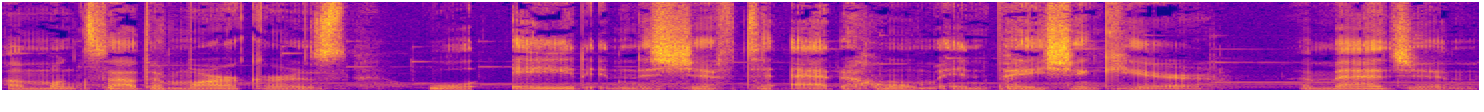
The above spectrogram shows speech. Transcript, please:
amongst other markers, will aid in the shift to at home inpatient care. Imagine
